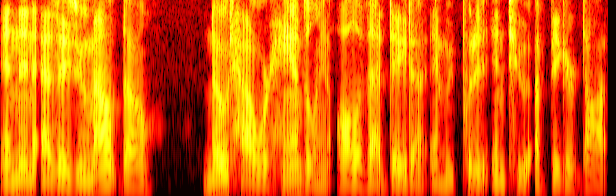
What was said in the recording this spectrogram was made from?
and then as I zoom out though, note how we're handling all of that data and we put it into a bigger dot.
